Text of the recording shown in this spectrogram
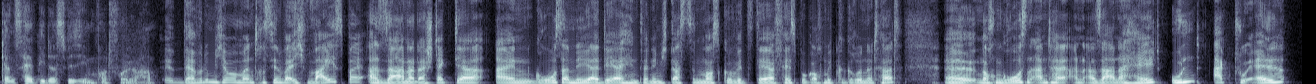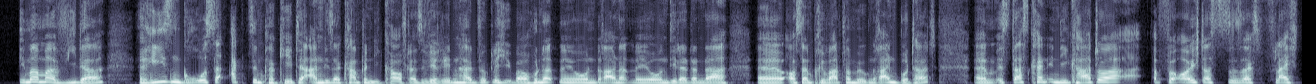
ganz happy, dass wir sie im Portfolio haben. Äh, da würde mich aber mal interessieren, weil ich weiß bei Asana, da steckt ja ein großer Milliardär hinter dem nämlich Dustin Moskowitz, der Facebook auch mitgegründet hat, äh, noch einen großen Anteil an Asana hält und aktuell immer mal wieder riesengroße Aktienpakete an dieser Company kauft. Also wir reden halt wirklich über 100 Millionen, 300 Millionen, die er dann da äh, aus seinem Privatvermögen reinbuttert. Ähm, ist das kein Indikator für euch, dass du sagst, vielleicht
